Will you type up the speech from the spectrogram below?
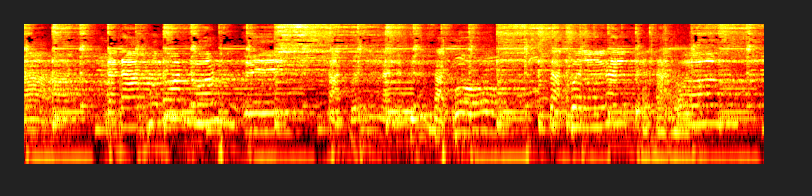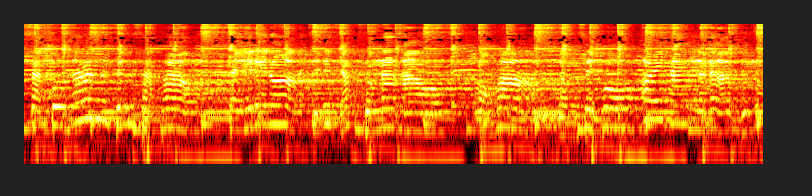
นาละนาผู้นวลนวลเอ้ยสัตว์เพิ่นนั่นเป็นสัตว์โบสัตว์เพิ่นนั่นเป็นสัตว์โบสัตว์ตัวนั้นเป็นสัตว์เผาใครได้นอจะได้จับตรงหน้าเอาออกผ้าลำเสโพไอ้นั่นละนาผู้น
